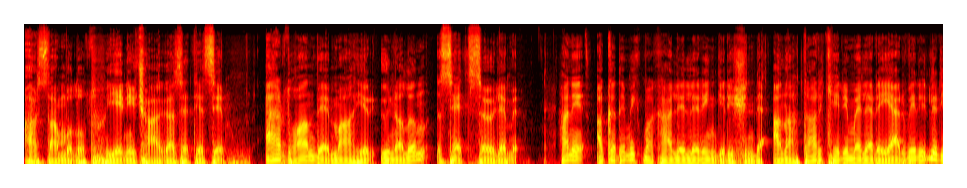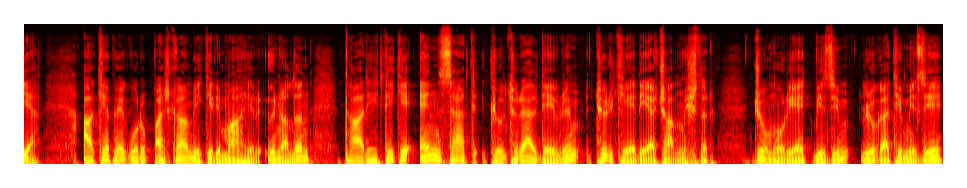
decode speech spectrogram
Arslan Bulut, Yeni Çağ Gazetesi. Erdoğan ve Mahir Ünal'ın set söylemi. Hani akademik makalelerin girişinde anahtar kelimelere yer verilir ya, AKP Grup Başkan Vekili Mahir Ünal'ın tarihteki en sert kültürel devrim Türkiye'de yaşanmıştır. Cumhuriyet bizim lügatimizi,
